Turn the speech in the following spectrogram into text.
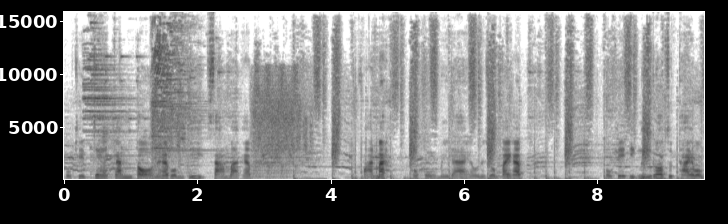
โอเค แจกันต่อนะครับผมที่ 3 บาทครับขวานมา โอ้โห ไม่ได้ครับคุณผู้ชมไปครับ โอเค อีกหนึ่งรอบสุดท้ายครับผม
